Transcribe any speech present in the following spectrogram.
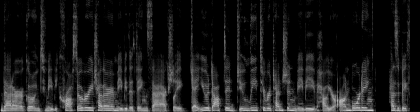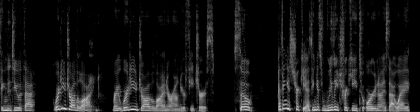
that are going to maybe cross over each other. Maybe the things that actually get you adopted do lead to retention. Maybe how you're onboarding has a big thing to do with that. Where do you draw the line, right? Where do you draw the line around your features? So I think it's tricky. I think it's really tricky to organize that way.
